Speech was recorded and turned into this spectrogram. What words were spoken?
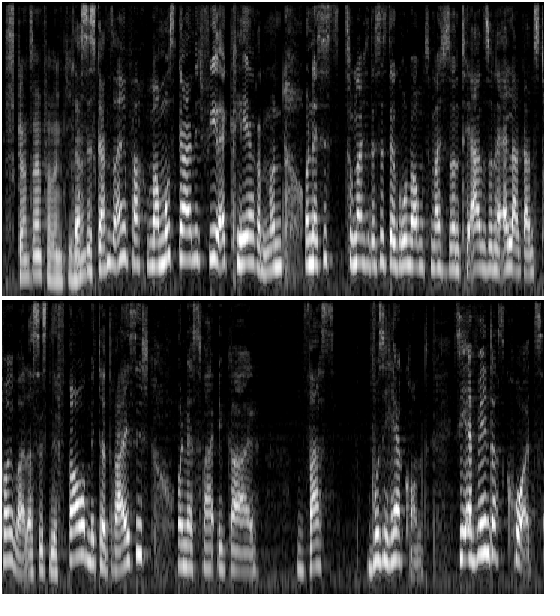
Das ist ganz einfach eigentlich. Das ne? ist ganz einfach. Man muss gar nicht viel erklären. Und, und das, ist zum Beispiel, das ist der Grund, warum zum Beispiel so ein Theater, so eine Ella ganz toll war. Das ist eine Frau Mitte 30 und es war egal, was, wo sie herkommt. Sie erwähnt das kurz,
